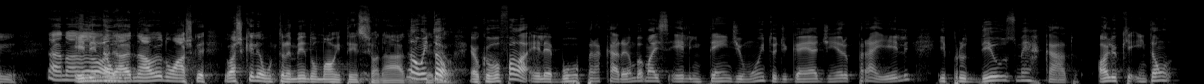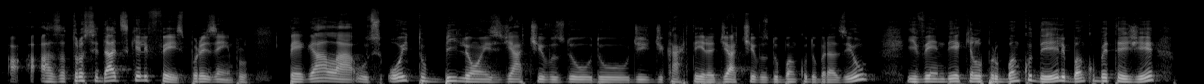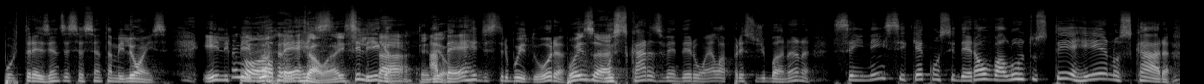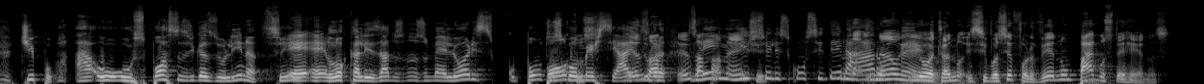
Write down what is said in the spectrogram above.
Não, não, Ele olha, não, eu não acho que. Eu acho que ele é um tremendo mal intencionado. Não, entendeu? então, é o que eu vou falar. Ele é burro pra caramba, mas ele entende muito de ganhar dinheiro pra ele e pro Deus mercado. Olha o que. Então, a- as atrocidades que ele fez, por exemplo, pegar lá os 8 bilhões de ativos do, do- de, de carteira de ativos do Banco do Brasil e vender aquilo pro banco dele, Banco BTG, por 360 milhões. Ele É pegou a BR. então, é se liga, tá, a? BR distribuidora. Pois é. Os caras venderam ela a preço de banana sem nem sequer considerar o valor dos terrenos, cara. Tipo, a- o- os postos de gasolina é, é, localizados nos melhores co- pontos, Pontos. comerciais do Exa- Brasil. Nem exatamente. isso eles consideraram, Não, velho. e outra, se você for ver, não paga os terrenos.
